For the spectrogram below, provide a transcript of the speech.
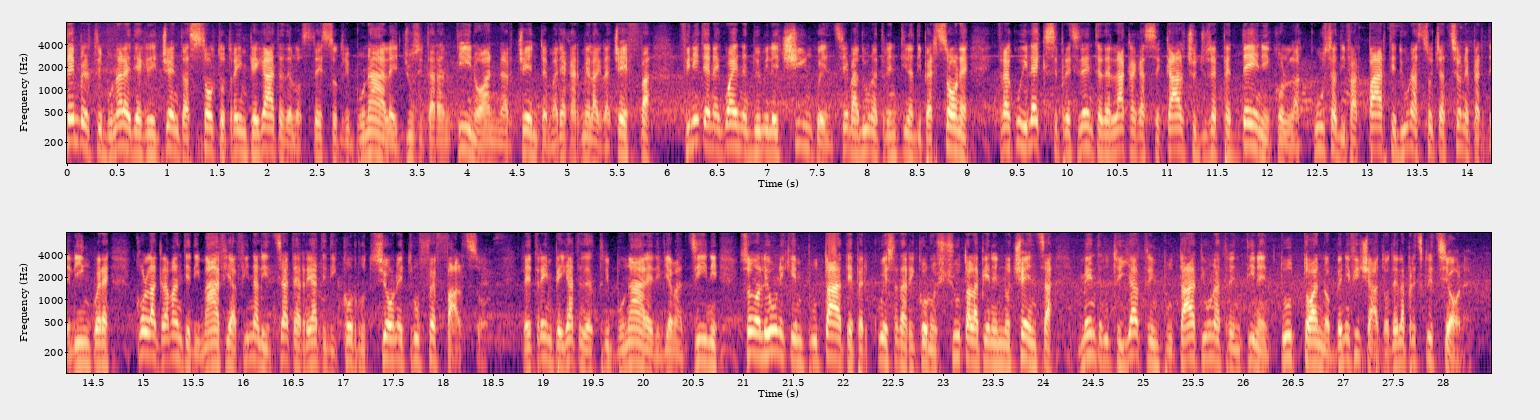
Sempre il Tribunale di Agrigento ha assolto tre impiegate dello stesso Tribunale, Giussi Tarantino, Anna Argento e Maria Carmela Graceffa, finite nei guai nel 2005 insieme ad una trentina di persone, tra cui l'ex presidente dell'Acragas Calcio Giuseppe Deni, con l'accusa di far parte di un'associazione per delinquere con l'aggravante di mafia finalizzata a reati di corruzione, truffa e falso. Le tre impiegate del Tribunale di Via Mazzini sono le uniche imputate per cui è stata riconosciuta la piena innocenza, mentre tutti gli altri imputati, una trentina in tutto, hanno beneficiato della prescrizione.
